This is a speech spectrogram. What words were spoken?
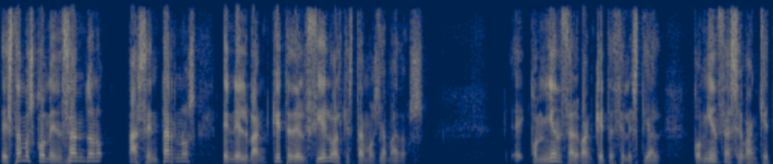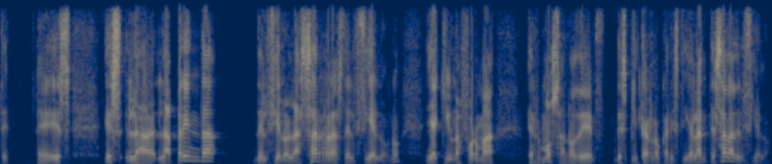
estamos comenzando a sentarnos en el banquete del cielo al que estamos llamados. Eh, comienza el banquete celestial, comienza ese banquete. Es es la, prenda del cielo, las arras del cielo. ¿no? Y aquí una forma hermosa ¿no? de, explicar la Eucaristía, la antesala del cielo.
